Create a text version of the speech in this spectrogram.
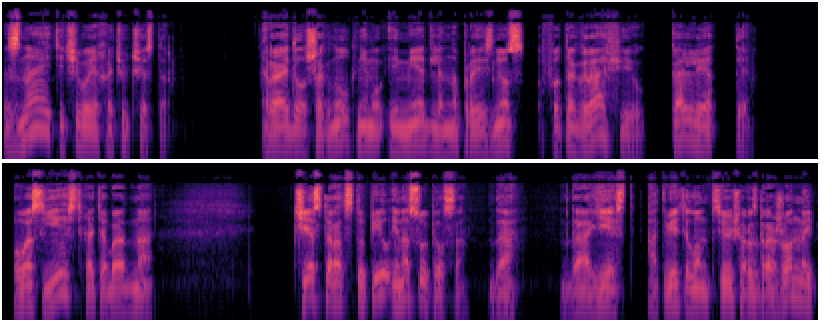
Знаете, чего я хочу, Честер? Райдел шагнул к нему и медленно произнес фотографию Калетты. У вас есть хотя бы одна? Честер отступил и насупился. Да, да, есть, ответил он все еще раздраженный,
